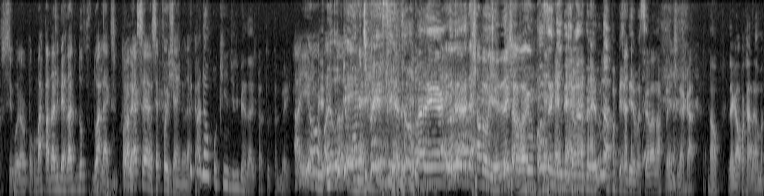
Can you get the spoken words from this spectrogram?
Segurando um pouco mais para dar liberdade do, do Alex. Porque o Alex é- sempre foi gênio, né, E pra cara? dar um pouquinho de liberdade pra tu também. Aí eu. Eu, eu, porque o homem é, te conhecia do Flamengo. ele deixava eu ir, ele Deixava eu, eu sei que ele deixava tu ir. Não dá pra perder você lá na frente, né, cara? Não, legal pra caramba.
